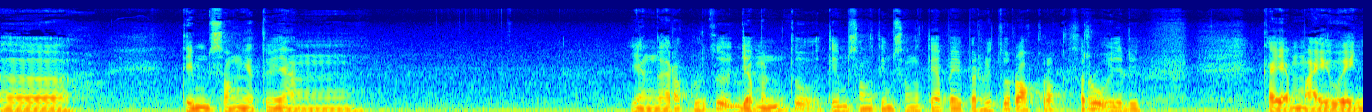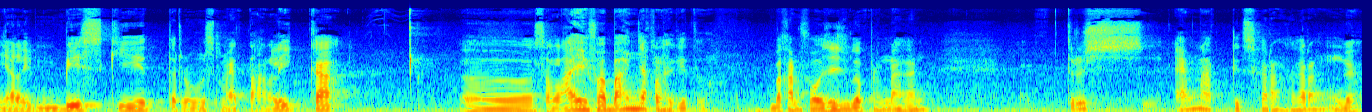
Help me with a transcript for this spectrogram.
Uh, tim songnya tuh yang yang nggak dulu tuh zaman tuh tim song tim song tiap paper itu rock rock seru jadi. Kayak My Way nya Limp Bizkit terus Metallica uh, Saliva banyak lah gitu. Bahkan Fauzi juga pernah kan. Terus enak gitu sekarang sekarang enggak.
